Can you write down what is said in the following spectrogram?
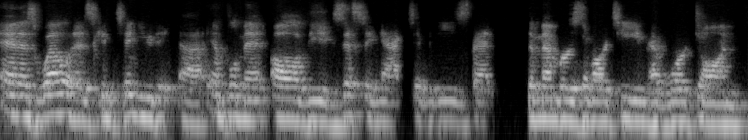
and as well as continue to uh, implement all of the existing activities that the members of our team have worked on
